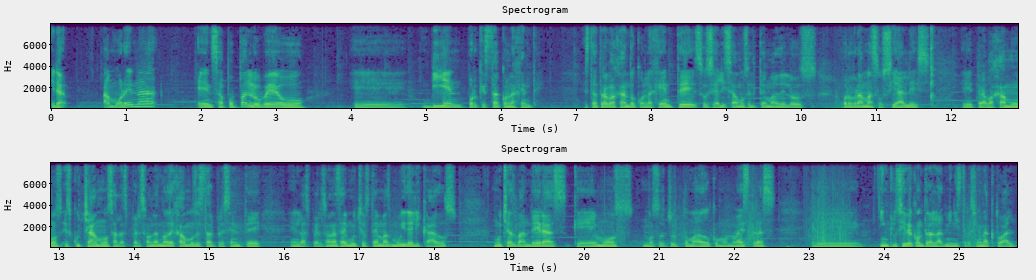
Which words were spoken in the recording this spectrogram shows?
Mira, a Morena en Zapopan lo veo eh, bien porque está con la gente. Está trabajando con la gente, socializamos el tema de los programas sociales, eh, trabajamos, escuchamos a las personas, no dejamos de estar presente en las personas. Hay muchos temas muy delicados, muchas banderas que hemos nosotros tomado como nuestras, eh, inclusive contra la administración actual,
